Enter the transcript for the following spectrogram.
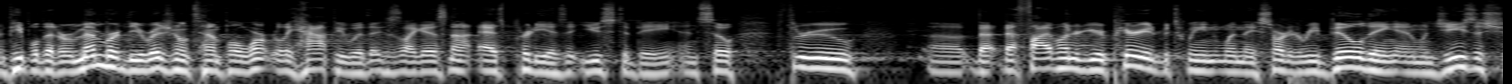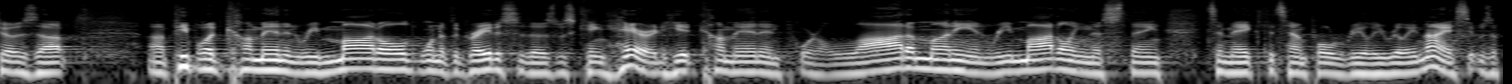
and people that remembered the original temple weren't really happy with it because like it's not as pretty as it used to be. And so through uh, that, that 500 year period between when they started rebuilding and when Jesus shows up, uh, people had come in and remodeled. One of the greatest of those was King Herod. He had come in and poured a lot of money in remodeling this thing to make the temple really, really nice. It was a,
